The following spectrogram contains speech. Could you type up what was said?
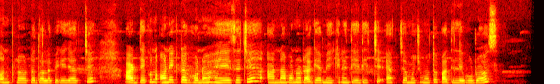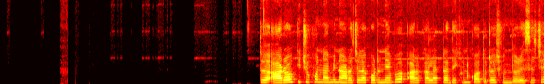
কর্নফ্লাওয়ারটা দলা পেকে যাচ্ছে। আর দেখুন, অনেকটা ঘন হয়ে এসেছে। আর নামানোর আগে আমি এখানে দিয়ে দিচ্ছি এক চামচ মতো পাতিলেবুর রস। তো আরও কিছুক্ষণ আমি নাড়াচাড়া করে নেব। আর কালারটা দেখুন কতটা সুন্দর এসেছে।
